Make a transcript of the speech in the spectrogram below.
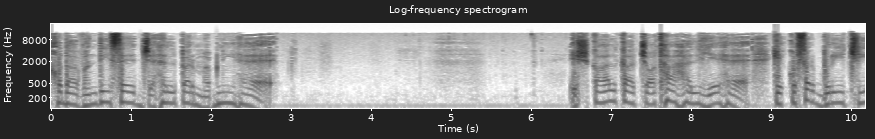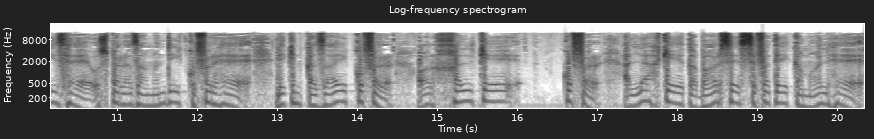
खुदाबंदी से जहल पर मबनी है। इश्काल का चौथा हल ये है कि कुफर बुरी चीज़ है, उस पर रजामंदी कुफर है, लेकिन कज़ाए कुफर और खल के कुफर, अल्लाह के एतबार से सिफत कमाल है।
